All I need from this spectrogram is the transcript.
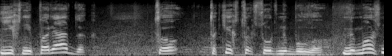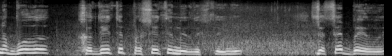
їхній порядок, то таких тортур не було. Не можна було ходити просити милостині. За це били.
